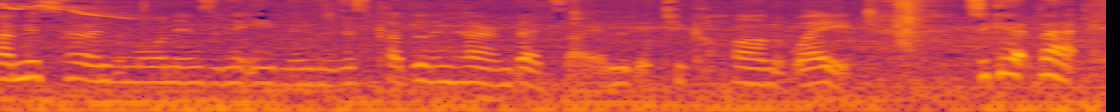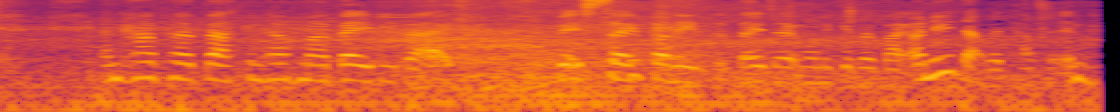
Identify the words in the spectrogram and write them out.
I miss her in the mornings and the evenings and just cuddling her in bed. So I literally can't wait to get back and have her back and have my baby back. But it's so funny that they don't want to give her back. I knew that would happen.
